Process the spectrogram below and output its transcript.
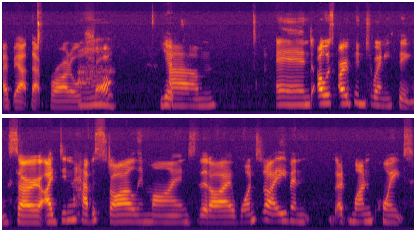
about that bridal Ah, shop. Yeah. Um, and I was open to anything. So I didn't have a style in mind that I wanted. I even, at one point,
